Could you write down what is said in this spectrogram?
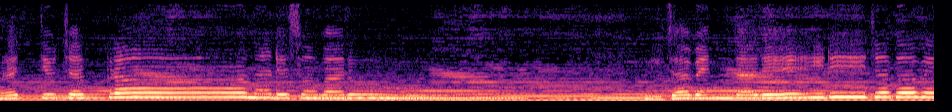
मृत्युचक्रा न निजवेन्दरेडी जगवे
